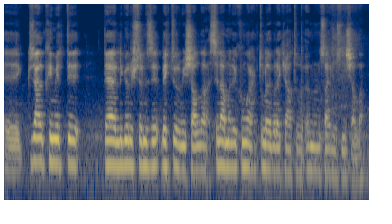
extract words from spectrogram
Ee, güzel, kıymetli, değerli görüşlerinizi bekliyorum inşallah. Selamun Aleyküm ve Rahmetullahi ve Berekatuhu. Ömrünüz hayırlı olsun inşallah.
